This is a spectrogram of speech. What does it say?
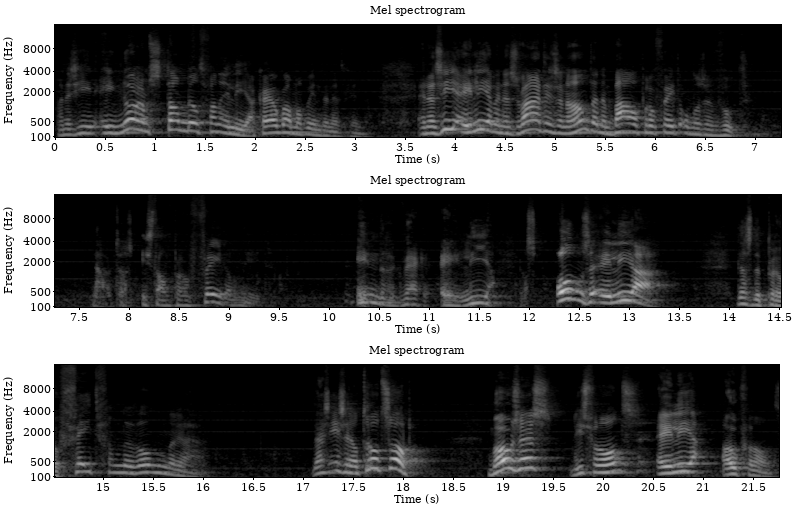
Maar dan zie je een enorm standbeeld van Elia. Kan je ook allemaal op internet vinden. En dan zie je Elia met een zwaard in zijn hand en een baalprofeet onder zijn voet. Nou, dat is dan profeet of niet? Indrukwekkend. Elia, dat is onze Elia. Dat is de profeet van de wonderen. Daar is Israël trots op. Mozes, die is van ons. Elia, ook van ons.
